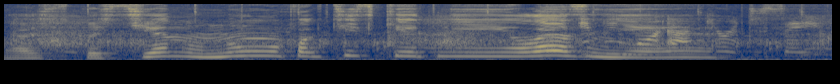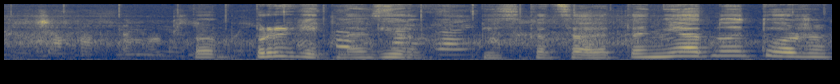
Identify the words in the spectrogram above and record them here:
А по стену, ну, фактически это не лазание, прыгать наверх без конца. Это не одно и то же.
